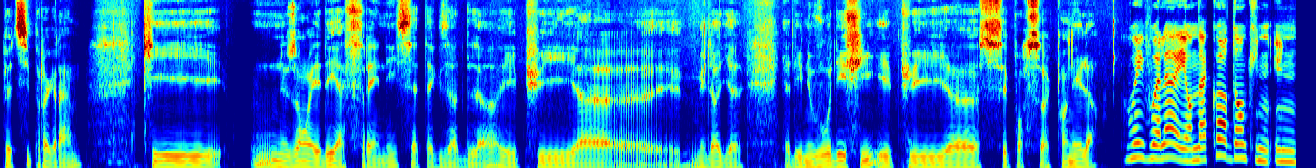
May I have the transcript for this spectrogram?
petits programmes qui nous ont aidés à freiner cet exode-là. Et puis, euh, mais là, il y, a, des nouveaux défis et puis euh, c'est pour ça qu'on est là. Oui, voilà, et on accorde donc une, une,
